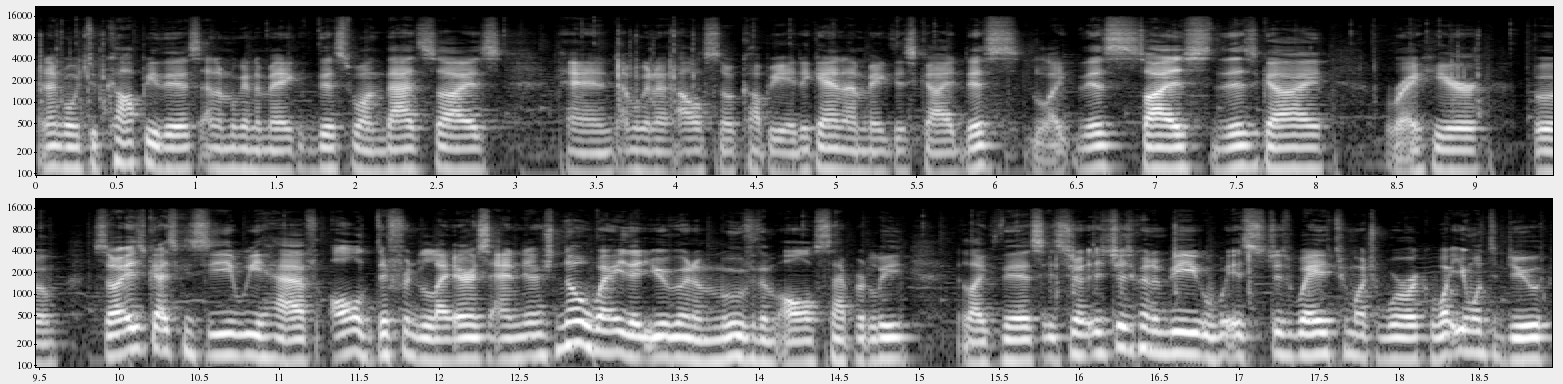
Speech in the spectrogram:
and I'm going to copy this and I'm going to make this one that size and I'm going to also copy it again and make this guy this like this size, this guy right here Boom. So as you guys can see, we have all different layers and there's no way that you're going to move them all separately like this. It's just, it's just going to be, it's just way too much work. What you want to do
